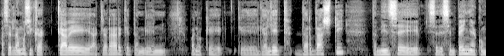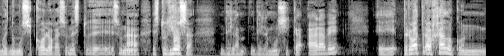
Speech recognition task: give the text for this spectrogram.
hacer la música. Cabe aclarar que también, bueno, que, que Galet Dardashti también se, se desempeña como etnomusicóloga, es una, es una estudiosa de la, de la música árabe. Eh, pero ha trabajado con,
